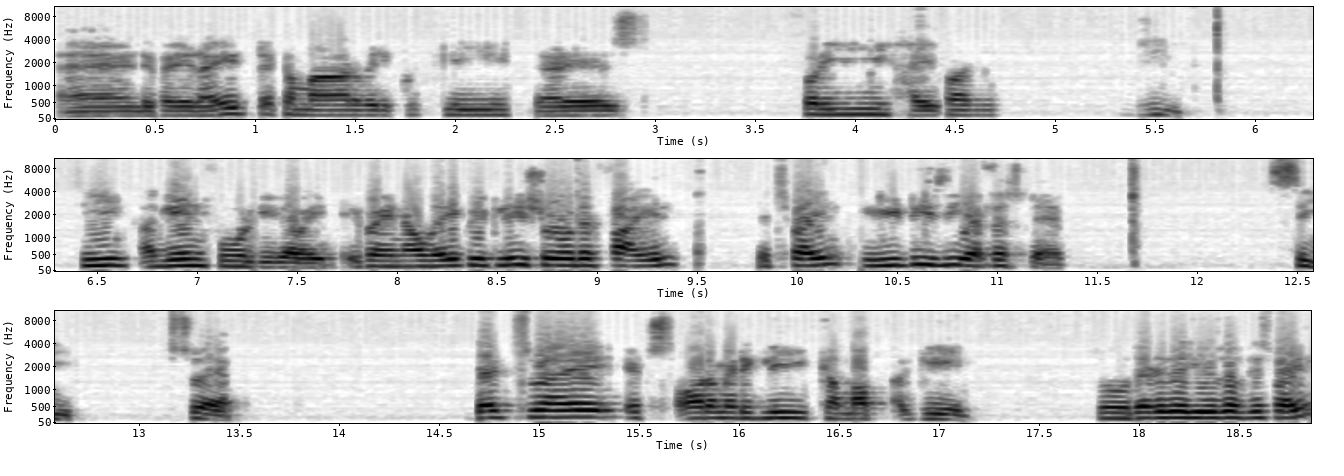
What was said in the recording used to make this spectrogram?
And if I write a command very quickly that is free hyphen g see again 4 gigabyte. If I now very quickly show the file which file etcfstab c. Swap that's why it's automatically come up again so that is the use of this file.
